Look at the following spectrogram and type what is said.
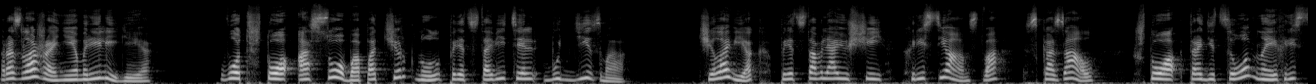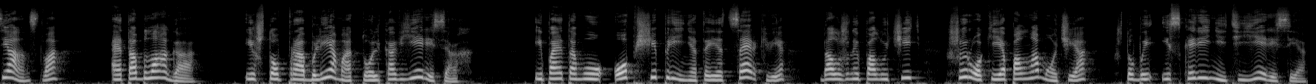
разложением религии. Вот что особо подчеркнул представитель буддизма. Человек, представляющий христианство, сказал, что традиционное христианство – это благо, и что проблема только в ересях. И поэтому общепринятые церкви должны получить широкие полномочия, чтобы искоренить ереси.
